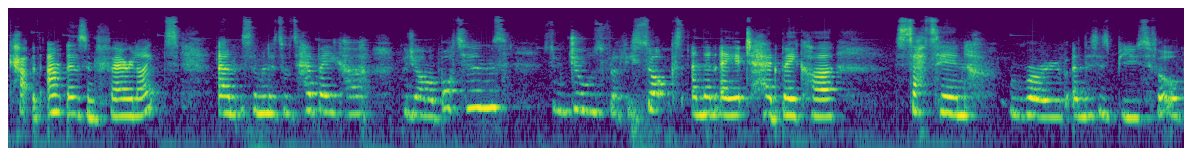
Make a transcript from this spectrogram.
cat with antlers and fairy lights, um, some little Ted Baker pajama bottoms, some Joules fluffy socks, and then a Ted Baker satin robe and this is beautiful.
